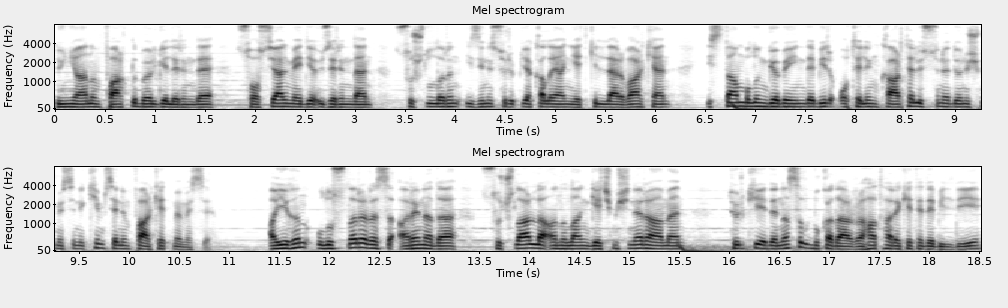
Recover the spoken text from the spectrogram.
dünyanın farklı bölgelerinde sosyal medya üzerinden suçluların izini sürüp yakalayan yetkililer varken İstanbul'un göbeğinde bir otelin kartel üssüne dönüşmesini kimsenin fark etmemesi. Ayık'ın uluslararası arenada suçlarla anılan geçmişine rağmen Türkiye'de nasıl bu kadar rahat hareket edebildiği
